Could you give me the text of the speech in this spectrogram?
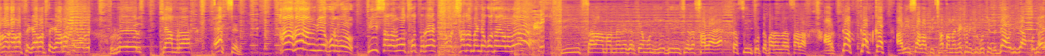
আবার আবার থেকে আবার থেকে আবার থেকে হবে। Roll camera action. হ্যাঁ হ্যাঁ আমি বিয়ে করব। কি সালা রোজ খত করে আমার সাদা ম্যান্ডা কোথায় গেল কি সালা আমার ম্যানেজার কেমন হিরো দিয়ে দিয়েছে রে সালা? একটা সিন করতে পারে না সালা। আর কাট কাট কাট। আর এই সালা তুই ছাতা ম্যান এখানে কি করছিস? যা ওদিকে যা ওদিকে।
